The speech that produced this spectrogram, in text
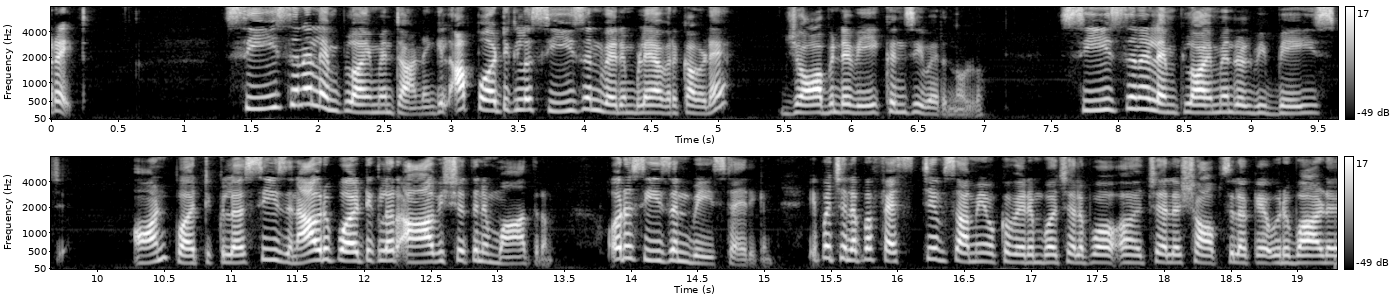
right seasonal employment ആണെങ്കിൽ ആ പെർട്ടിക്കുലർ സീസൺ വരുമ്പോഴേ അവർക്ക് അവിടെ ജോബിന്റെ വേക്കൻസി വരുന്നുള്ളൂ. Seasonal employment will be based on particular season ആ ഒരു പെർട്ടിക്കുലർ ആവശ്യത്തിന് മാത്രം ഒരു സീസൺ ബേസ്ഡ് ആയിരിക്കും. ഇപ്പോൾ ചിലപ്പോൾ ഫെസ്റ്റീവ് സമയമൊക്കെ വരുമ്പോൾ ചിലപ്പോൾ ചില ഷോപ്സിലൊക്കെ ഒരുപാട്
